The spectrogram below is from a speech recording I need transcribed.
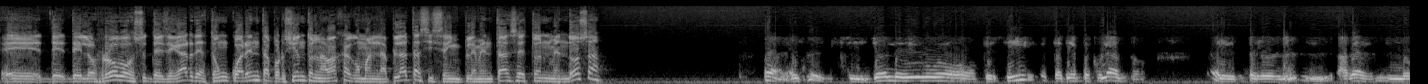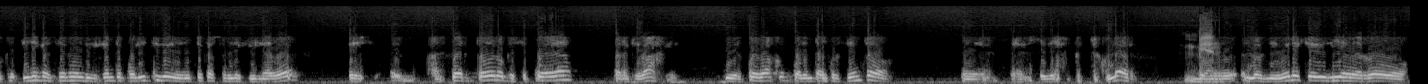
de, de, los robos, de llegar de hasta un 40% en la Baja como en La Plata, si se implementase esto en Mendoza? Bueno, si yo le digo que sí, estaría especulando. pero, a ver, lo que tiene que hacer un dirigente político, y en este caso el legislador, es eh, hacer todo lo que se pueda para que baje. Y después baja un 40%, eh, eh, sería espectacular. Bien. los niveles que hoy día de robo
